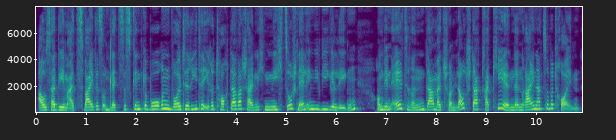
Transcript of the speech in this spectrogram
Außerdem als zweites und letztes Kind geboren, wollte Rita ihre Tochter wahrscheinlich nicht so schnell in die Wiege legen, um den älteren, damals schon lautstark krakeelnden Rainer zu betreuen.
